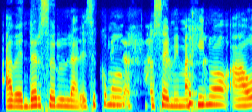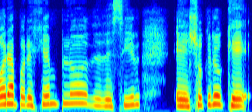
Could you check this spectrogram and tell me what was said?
a vender celulares. Es como, no sé, me imagino ahora, por ejemplo, de decir, eh, yo creo que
